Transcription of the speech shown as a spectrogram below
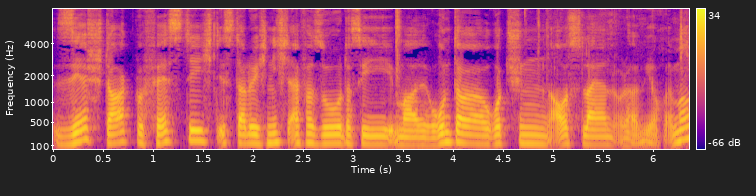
sehr stark befestigt, ist dadurch nicht einfach so, dass sie mal runterrutschen, ausleiern oder wie auch immer.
